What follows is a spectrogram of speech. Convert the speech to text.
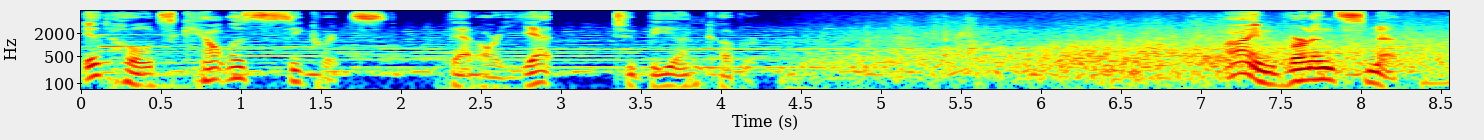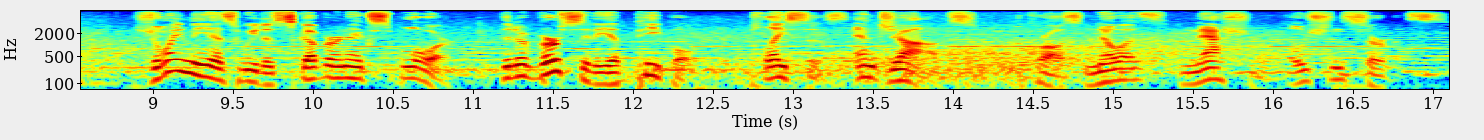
It holds countless secrets that are yet to be uncovered. I'm Vernon Smith. Join me as we discover and explore the diversity of people, places, and jobs across NOAA's National Ocean Service.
